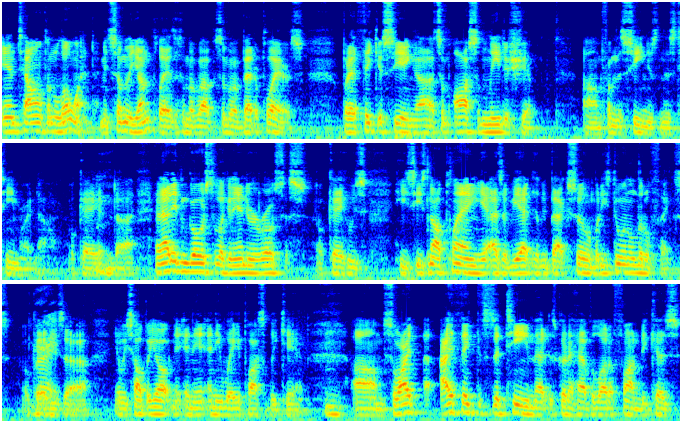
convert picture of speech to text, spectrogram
and talent on the low end. I mean, some of the young players are some of our, some of our better players, but I think you're seeing uh, some awesome leadership um, from the seniors in this team right now. Okay, and uh, and that even goes to like an Andrew Rosas. Okay, who's he's he's not playing yet as of yet. He'll be back soon, but he's doing the little things. Okay, Right. he's uh you know he's helping out in, in any way he possibly can. Um, so I I think this is a team that is going to have a lot of fun because.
